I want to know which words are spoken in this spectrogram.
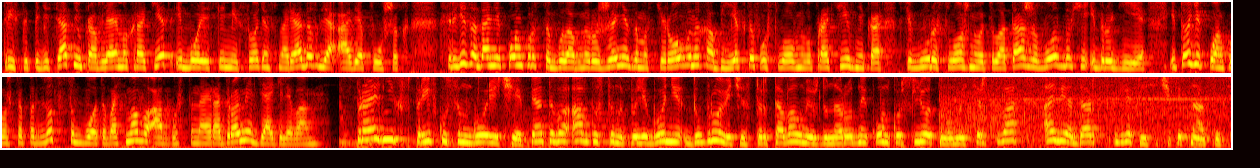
350 неуправляемых ракет и более 7 сотен снарядов для авиапушек. Среди заданий конкурса было обнаружение замаскированных объектов условного противника, фигуры сложного пилотажа в воздухе и другие. Итоги конкурса подведут в субботу, 8 августа на аэродроме Дягилева. Праздник с привкусом горечи. 5 августа на полигоне Дубровича стартовал международный конкурс летного мастерства «Авиадартс-2015».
